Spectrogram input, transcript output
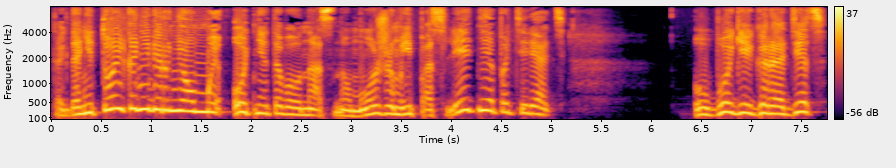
Тогда не только не вернем мы отнятого у нас, но можем и последнее потерять. Убогий городец,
